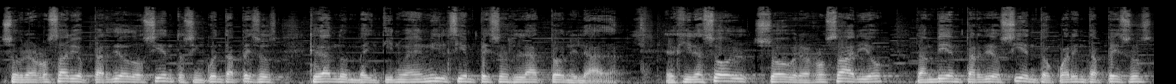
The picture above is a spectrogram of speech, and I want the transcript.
sobre Rosario perdió 250 pesos, quedando en 29.100 pesos la tonelada. El girasol sobre Rosario también perdió 140 pesos,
